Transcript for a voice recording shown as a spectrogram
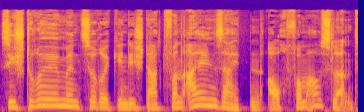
Sie strömen zurück in die Stadt von allen Seiten, auch vom Ausland.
